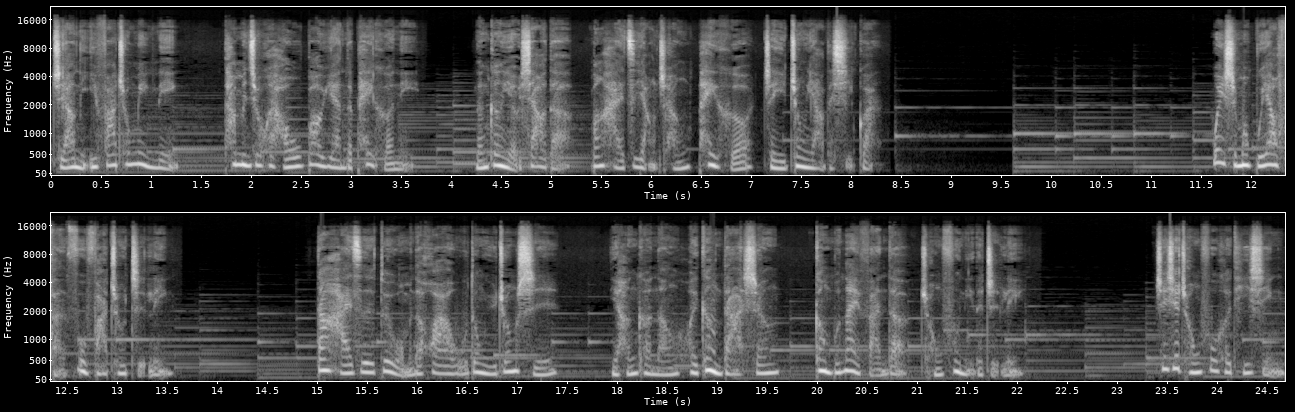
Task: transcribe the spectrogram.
只要你一发出命令，他们就会毫无抱怨地配合你，能更有效地帮孩子养成配合这一重要的习惯。为什么不要反复发出指令？当孩子对我们的话无动于衷时，你很可能会更大声、更不耐烦地重复你的指令。这些重复和提醒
